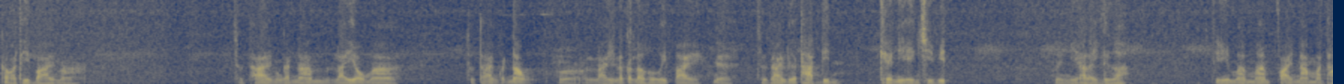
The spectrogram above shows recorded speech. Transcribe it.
เขาอธิบายมา สุดท้ายมันก็น้ำไหลออกมา สุดท้ายมันก็เน่าไหลแล้วก็ระเหยไปเนี่ยสุดท้ายเหลือธาตุดิน แค่นี้เองชีวิต ไม่มีอะไรเหลือ ทีนี้มามาฝ่ายนำมาท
